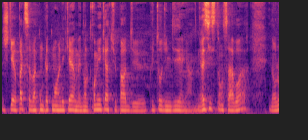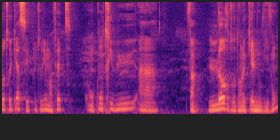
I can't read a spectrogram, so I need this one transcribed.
je dirais pas que ça va complètement à l'équerre, mais dans le premier cas, tu parles plutôt d'une a une résistance à avoir. Et dans l'autre cas, c'est plutôt dire, mais en fait, on contribue à. Enfin, l'ordre dans lequel nous vivons,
